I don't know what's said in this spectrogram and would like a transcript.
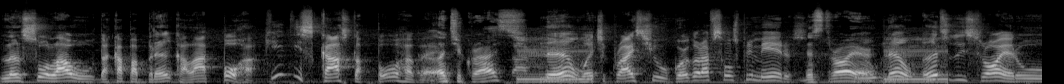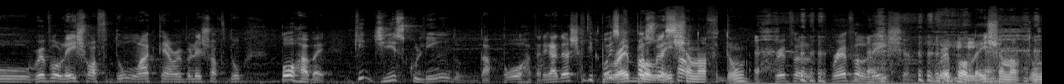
lançou lá o da capa branca lá. Porra, que descasso da porra, velho. Antichrist? Não, o Antichrist e o Gorgoroth são os primeiros. Destroyer? O- não, antes do Destroyer, o Revelation of Doom lá, que tem a Revelation of Doom. Porra, velho, que disco lindo da porra, tá ligado? Eu acho que depois que passou essa... Revelation of Doom. Revel... Revelation. Revelation of Doom.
